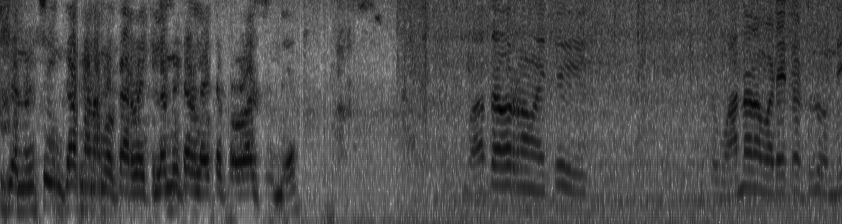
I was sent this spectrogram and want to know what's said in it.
ఇక్కడ నుంచి ఇంకా మనం ఒక అరవై కిలోమీటర్లు అయితే పోవాల్సి ఉంది వాతావరణం అయితే కొంచెం వాన పడేటట్టుగా ఉంది.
